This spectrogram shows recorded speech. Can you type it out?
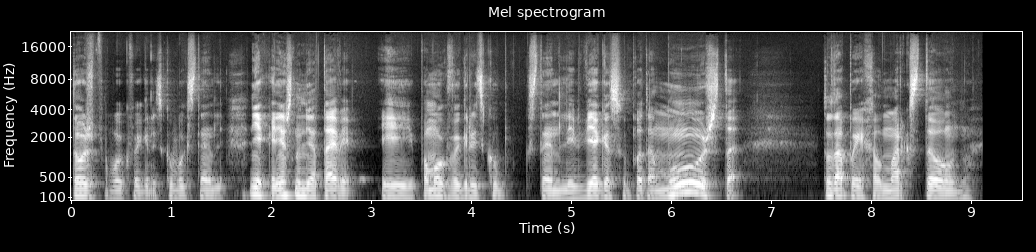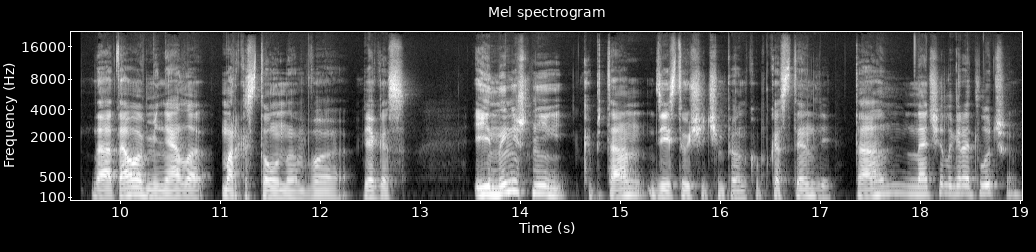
Тоже помог выиграть Кубок Стэнли. Не, конечно, не Атави. И помог выиграть Кубок Стэнли Вегасу, потому что туда поехал Марк Стоун. Да, Атава обменяла Марка Стоуна в Вегас. И нынешний капитан, действующий чемпион Кубка Стэнли, там начал играть лучше.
